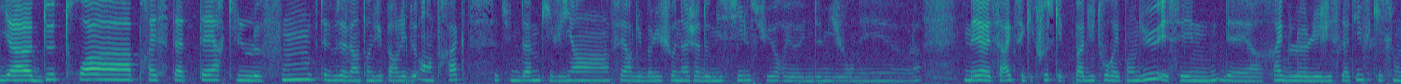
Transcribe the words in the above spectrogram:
Il y a deux, trois prestataires qui le font. Peut-être vous avez entendu parler de Antract. C'est une dame qui vient faire du baluchonnage à domicile sur euh, une demi-journée. Euh. Mais euh, c'est vrai que c'est quelque chose qui n'est pas du tout répandu et c'est des règles législatives qui sont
